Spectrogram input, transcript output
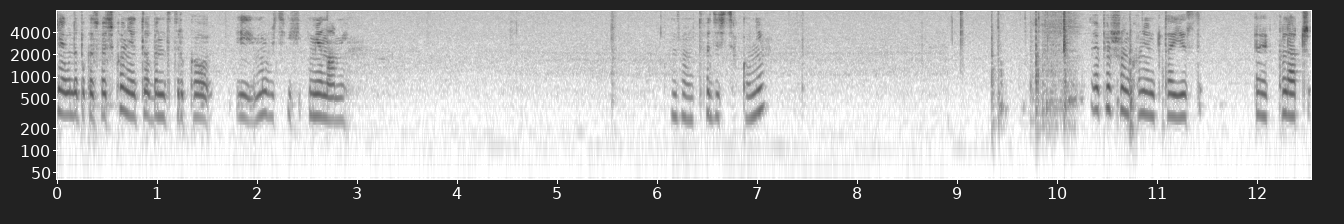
jak będę pokazywać konie, to będę tylko i mówić ich imionami. Mam 20 koni. Pierwszym koniem tutaj jest e, klacz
